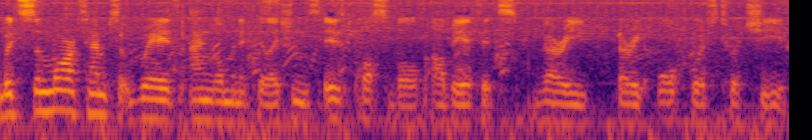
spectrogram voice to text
With some more attempts at weird angle manipulations is possible, albeit it's very, very awkward to achieve.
